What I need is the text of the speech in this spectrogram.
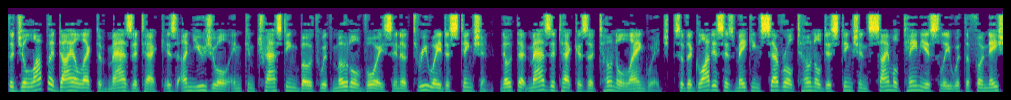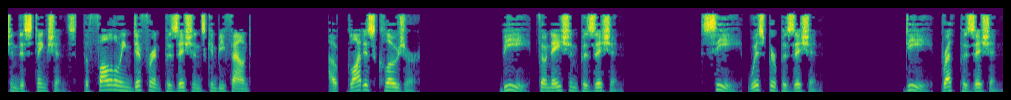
The Jalapa dialect of Mazatec is unusual in contrasting both with modal voice in a three-way distinction. Note that Mazatec is a tonal language, so the glottis is making several tonal distinctions simultaneously with the phonation distinctions. The following different positions can be found: A glottis closure, B phonation position, C whisper position, D breath position,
